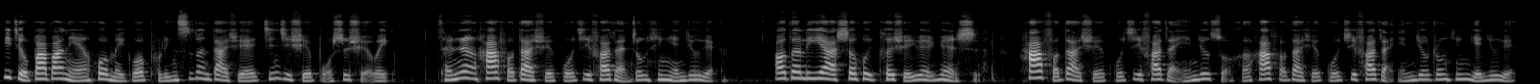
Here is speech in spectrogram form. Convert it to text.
一九八八年获美国普林斯顿大学经济学博士学位，曾任哈佛大学国际发展中心研究员、澳大利亚社会科学院院士、哈佛大学国际发展研究所和哈佛大学国际发展研究中心研究员、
